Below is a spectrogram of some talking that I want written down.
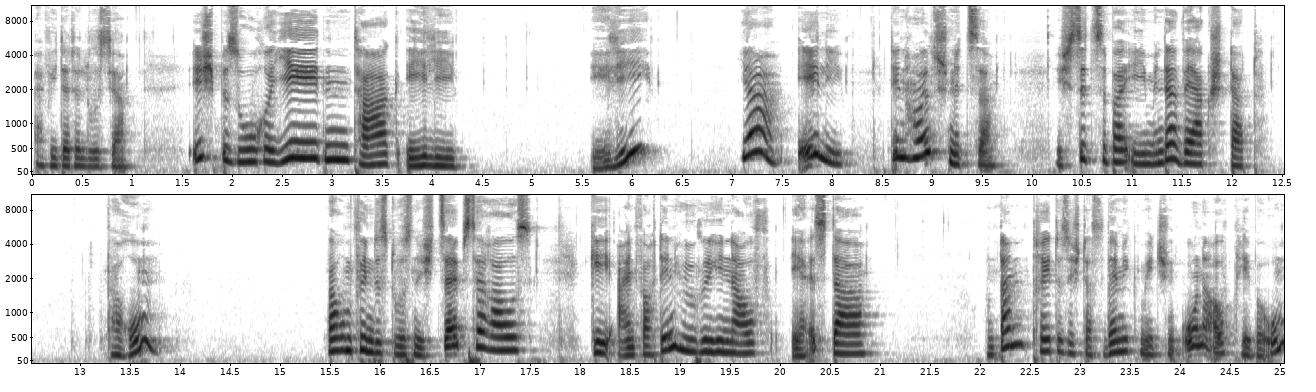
erwiderte Lucia. Ich besuche jeden Tag Eli. Eli? Ja, Eli, den Holzschnitzer. Ich sitze bei ihm in der Werkstatt. Warum? Warum findest du es nicht selbst heraus? Geh einfach den Hügel hinauf, er ist da. Und dann drehte sich das Wemmig-Mädchen ohne Aufkleber um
